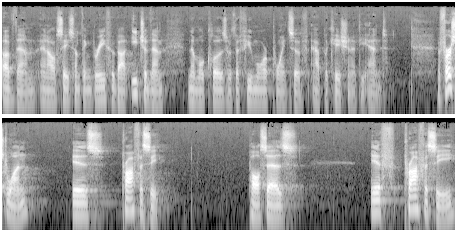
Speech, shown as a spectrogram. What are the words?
of them, and I'll say something brief about each of them, and then we'll close with a few more points of application at the end. The first one is prophecy. Paul says, if prophecy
